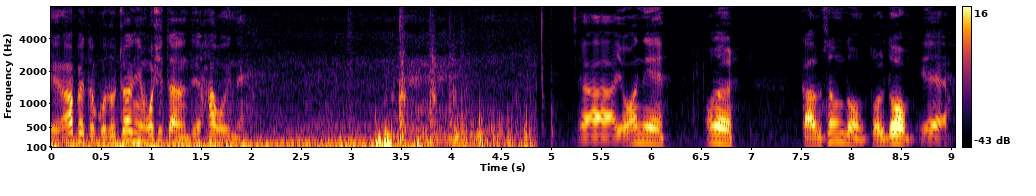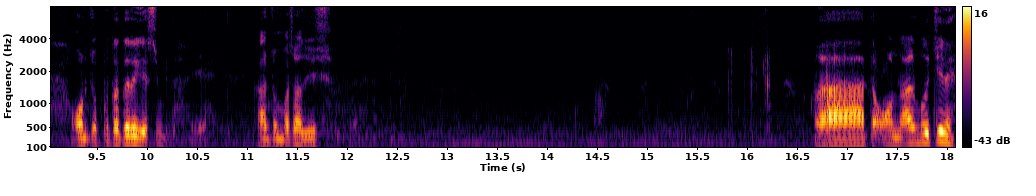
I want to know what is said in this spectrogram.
제가 앞에 또 구독자님 오셨다는데 하고 있네. 자, 요한님 오늘 감성돔, 돌돔, 예, 오늘 좀 부탁드리겠습니다. 예, 간 좀 맞춰주시오. 아, 딱 오늘 날 멋지네.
